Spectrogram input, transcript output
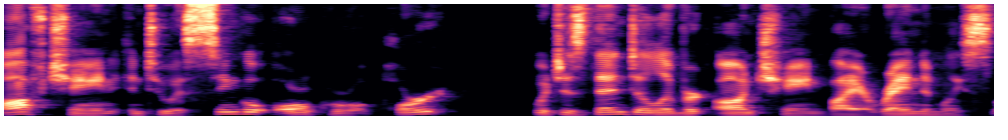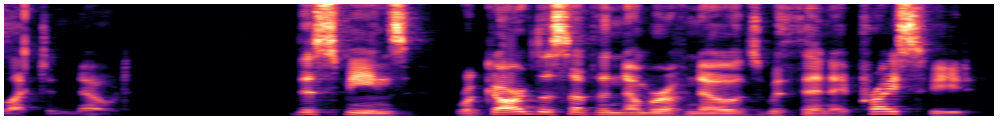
off chain into a single Oracle report, which is then delivered on chain by a randomly selected node. This means, regardless of the number of nodes within a price feed,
